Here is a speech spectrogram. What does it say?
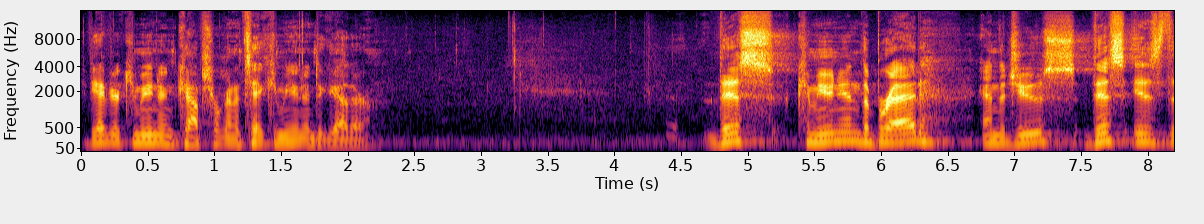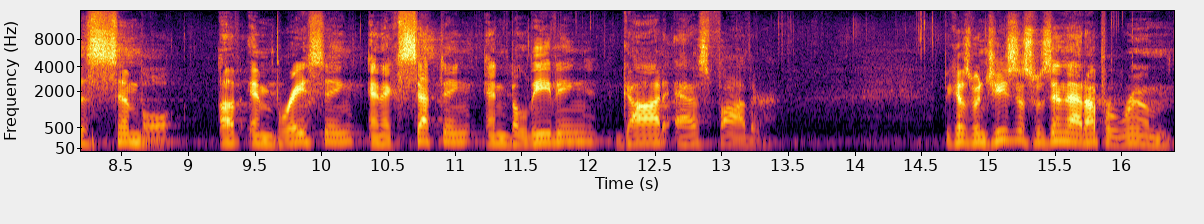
If you have your communion cups, we're going to take communion together. This communion, the bread and the juice, this is the symbol of embracing and accepting and believing God as Father. Because when Jesus was in that upper room,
